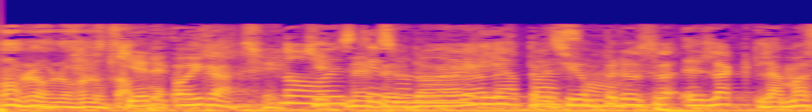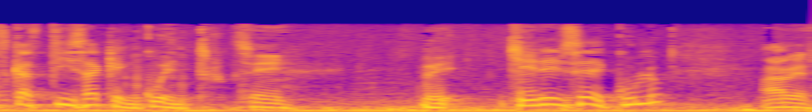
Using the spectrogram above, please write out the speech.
no, no, no, no Quiere- oiga, No, qui- es me que eso no perdonará debería la expresión, pasar. pero es, la, es la- la más castiza que encuentro. Sí. Eh, ¿Quiere irse de culo? A ver.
